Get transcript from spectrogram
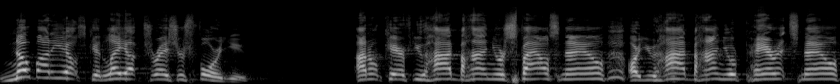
Nobody else can lay up treasures for you. I don't care if you hide behind your spouse now, or you hide behind your parents now,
